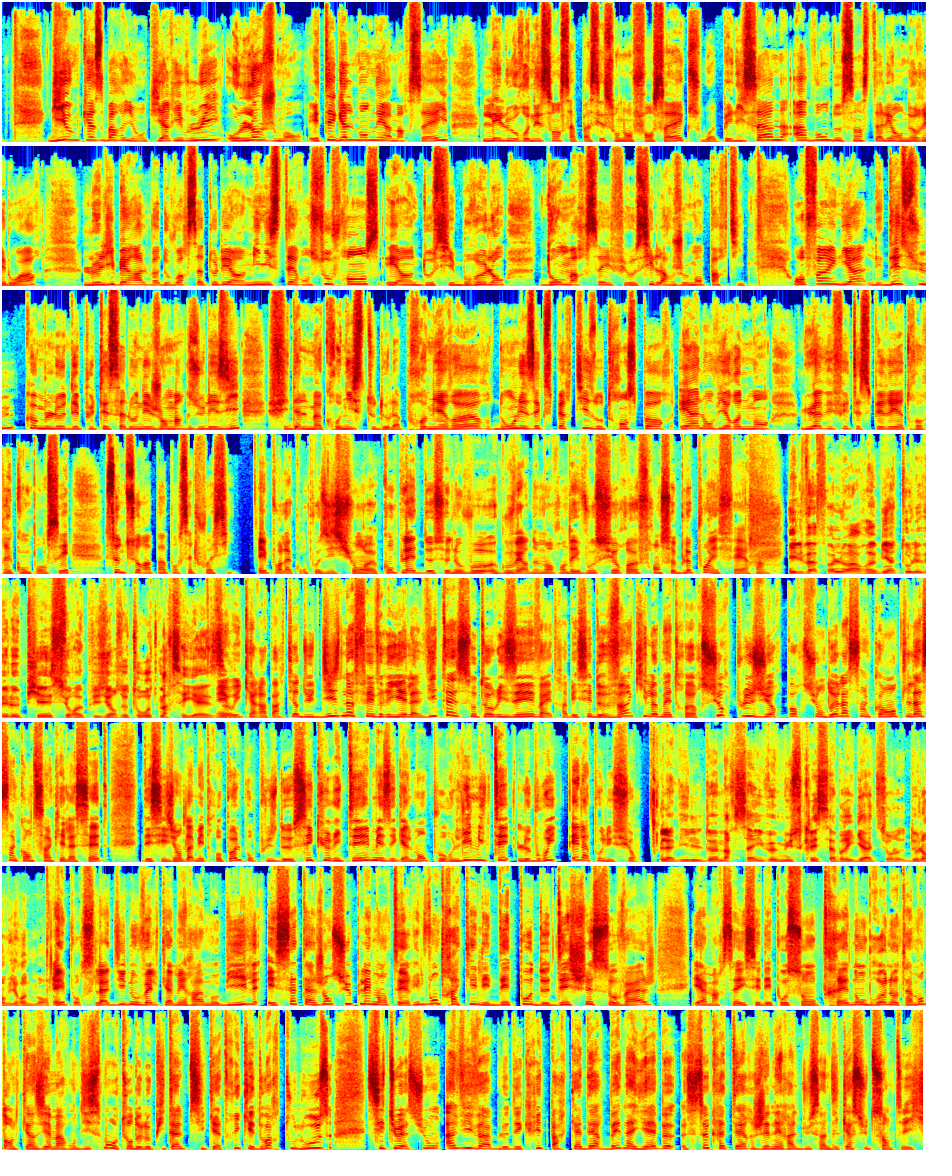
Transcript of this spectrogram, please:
Guillaume Casbarian, qui arrive lui au logement, est également né à Marseille. L'élu Renaissance a passé son enfance à Aix ou à Pélissane avant de s'installer en Eure-et-Loire. Le libéral va devoir s'atteler à un ministère en souffrance et à un dossier brûlant dont Marseille fait aussi largement partie. Enfin, il y a les déçus, comme le député salonnais Jean-Marc Zulesi, fidèle macroniste de la première heure, dont les expertises au transport et à l'environnement lui avaient fait espérer être récompensé. Ce ne sera pas pour cette fois-ci. Et pour la composition euh, complète de ce nouveau gouvernement, rendez-vous sur euh, francebleu.fr. Il va falloir bientôt lever le pied sur plusieurs autoroutes marseillaises. Et oui, car à partir du 19 février, la vitesse autorisée va être abaissée de 20 km heure sur plusieurs portions de la 50, la 55 et la 7. Décision de la métropole pour plus de sécurité, mais également pour limiter le bruit et la pollution. La ville de Marseille veut muscler sa brigade sur de l'environnement. Et pour cela, 10 nouvelles caméras mobiles et 7 agents supplémentaires. Ils vont traquer les dépôts de déchets sauvages. Et à Marseille, ces dépôts sont très nombreux, notamment dans le 15e arrondissement, autour de l'hôpital psychiatrique Édouard Toulouse. Situation invivable décrite par Kader Benayeb, secrétaire général du syndicat Sud Santé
